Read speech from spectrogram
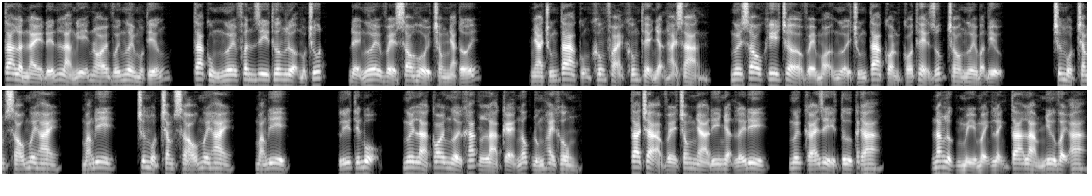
ta lần này đến là nghĩ nói với ngươi một tiếng, ta cùng ngươi phân di thương lượng một chút, để ngươi về sau hồi trong nhà tới. Nhà chúng ta cũng không phải không thể nhận hải sản, ngươi sau khi trở về mọi người chúng ta còn có thể giúp cho ngươi bận điệu. Chương một trăm sáu mươi hai, mắng đi, chương một trăm sáu mươi hai, mắng đi. Lý tiến bộ, ngươi là coi người khác là kẻ ngốc đúng hay không? Ta trả về trong nhà đi nhận lấy đi, ngươi cái gì tư cách ta năng lực mỉ mệnh lệnh ta làm như vậy a?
